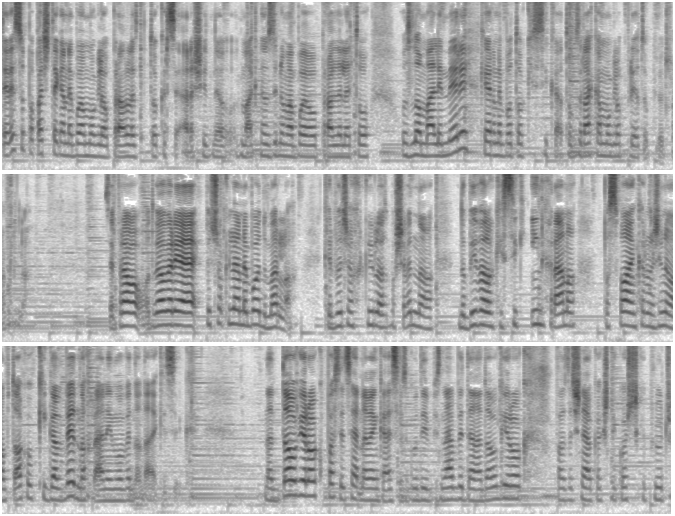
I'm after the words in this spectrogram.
telesu, pa pač tega ne bojo mogli upravljati, zato ker se arašid ne odmakne, oziroma bojo upravljale to v zelo mali meri, ker ne bo to kisika, to zraka moglo priti v pljučno krilo. Se pravi, odgovor je, pljučno krilo ne bo odmrlo, ker pljučno krilo bo še vedno dobivalo kisik in hrano po svojem krvnožilnem obtoku, ki ga vedno hranimo, vedno daje kisik. Na dolgi rok pa sicer ne vem, kaj se zgodi, bi znal biti, da na dolgi rok pa začnejo kakšni koščki pljuč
